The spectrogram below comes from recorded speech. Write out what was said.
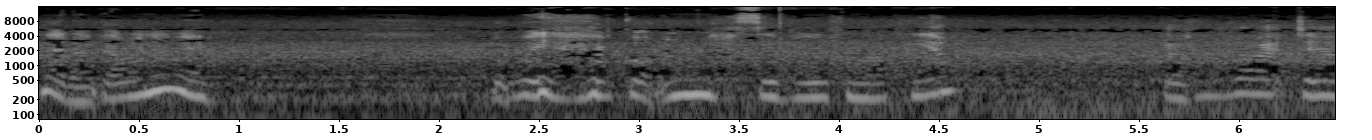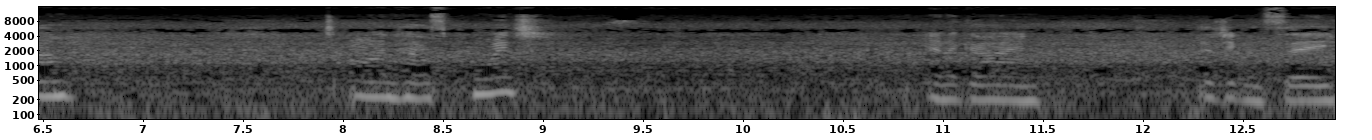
They don't go anywhere. But we have got a massive view from up here. Goes right down to Ironhouse Point. And again, as you can see,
